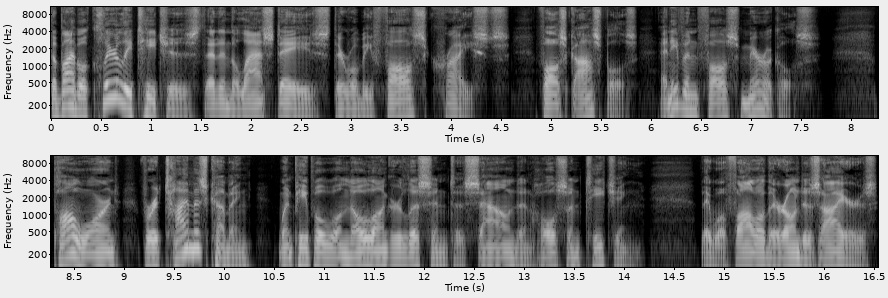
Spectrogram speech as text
The Bible clearly teaches that in the last days there will be false Christs, false gospels, and even false miracles. Paul warned, For a time is coming when people will no longer listen to sound and wholesome teaching. They will follow their own desires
